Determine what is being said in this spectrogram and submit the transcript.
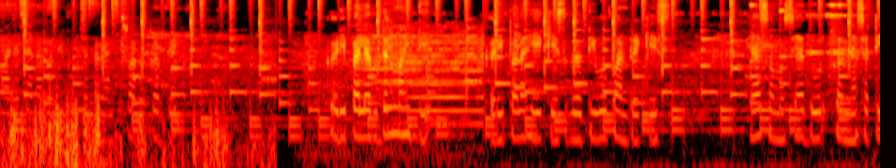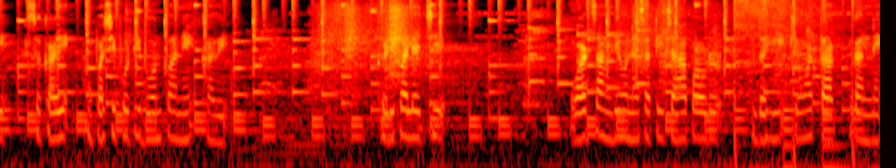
माझ्या चॅनलवरती तुमच्या सगळ्यांचं स्वागत करते. कढीपाल्याबद्दल माहिती. कढीपाला हे केस गळती व पांढरे केस ह्या समस्या दूर करण्यासाठी सकाळी उपाशीपोटी दोन पाने खावे. कढीपाल्याची वाढ चांगली होण्यासाठी चहा पावडर दही किंवा ताक घालणे.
